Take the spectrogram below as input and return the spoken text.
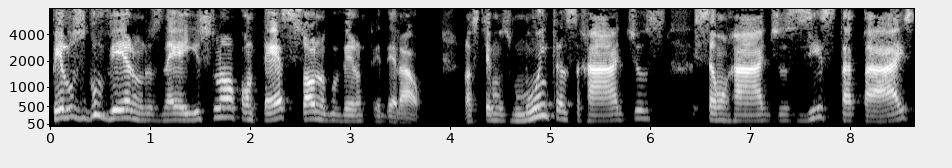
pelos governos, né? Isso não acontece só no governo federal. Nós temos muitas rádios que são rádios estatais,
